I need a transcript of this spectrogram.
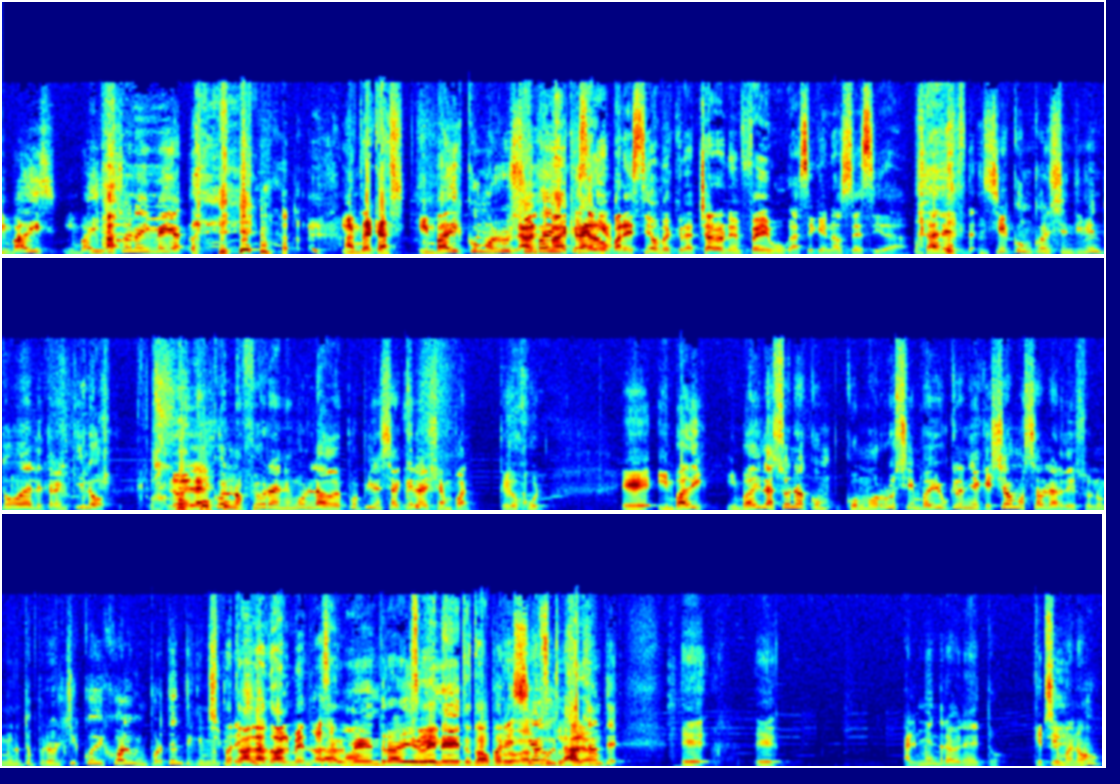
Invadís, invadís la zona inmediata. Atacás. Invadís como Rusia la última vez que hice algo Ucrania. parecido me escracharon en Facebook, así que no sé si da. Dale, da- si es con consentimiento, vos dale tranquilo. Lo del alcohol no figura en ningún lado. Después piensa que era el champán, te lo juro. Eh, invadí, invadí la zona com- como Rusia invadió Ucrania, que ya vamos a hablar de eso en un minuto, pero el chico dijo algo importante que me Chico parecía, estaba hablando de almendras. De hace como- almendra y de Sí. Benedetto me estaba por parecía tocar algo importante. Eh, eh, Almendra Benedetto, qué Sí. tema, ¿no?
